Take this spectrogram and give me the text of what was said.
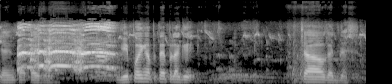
Yan yung tatay. Sige po, ingat po tayo palagi. Ciao, God bless.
